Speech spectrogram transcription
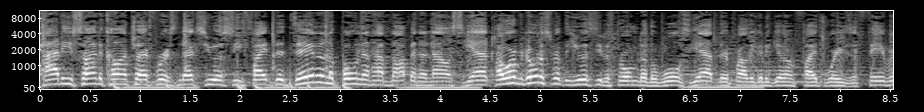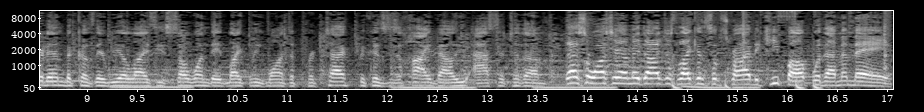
Paddy signed a contract for his next UFC fight. The date and opponent have not been announced yet. However, don't expect the UFC to throw him to the wolves yet. They're probably going to give him fights where he's a favorite in because they realize he's someone they'd likely want to protect because he's a high value asset to them. Thanks for watching MMA Digest. Like and subscribe to keep up with MMA.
